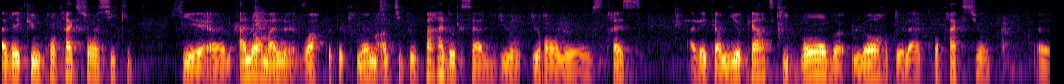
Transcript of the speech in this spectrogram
Avec une contraction ici qui, est euh, anormale, voire peut-être même un petit peu paradoxale durant le stress, avec un myocarde qui bombe lors de la contraction euh,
